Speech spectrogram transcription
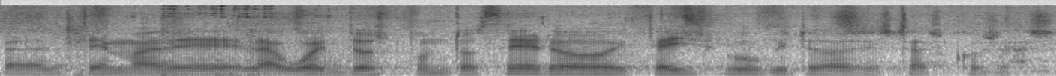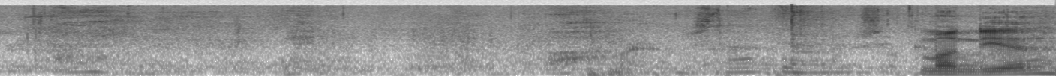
para el tema de la web 2.0 y Facebook y todas estas cosas. Bueno. Bon dia.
